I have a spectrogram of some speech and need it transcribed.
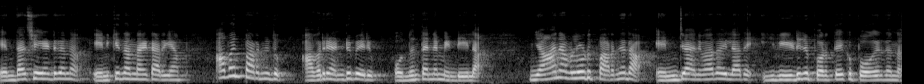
എന്താ ചെയ്യേണ്ടതെന്ന് എനിക്ക് നന്നായിട്ട് അറിയാം. അവൻ പറഞ്ഞതും അവർ രണ്ടുപേരും ഒന്നും തന്നെ മിണ്ടിയില്ല. ഞാൻ അവളോട് പറഞ്ഞതാ എന്റെ അനുവാദം ഇല്ലാതെ ഈ വീടിന് പുറത്തേക്ക് പോകരുതെന്ന്.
